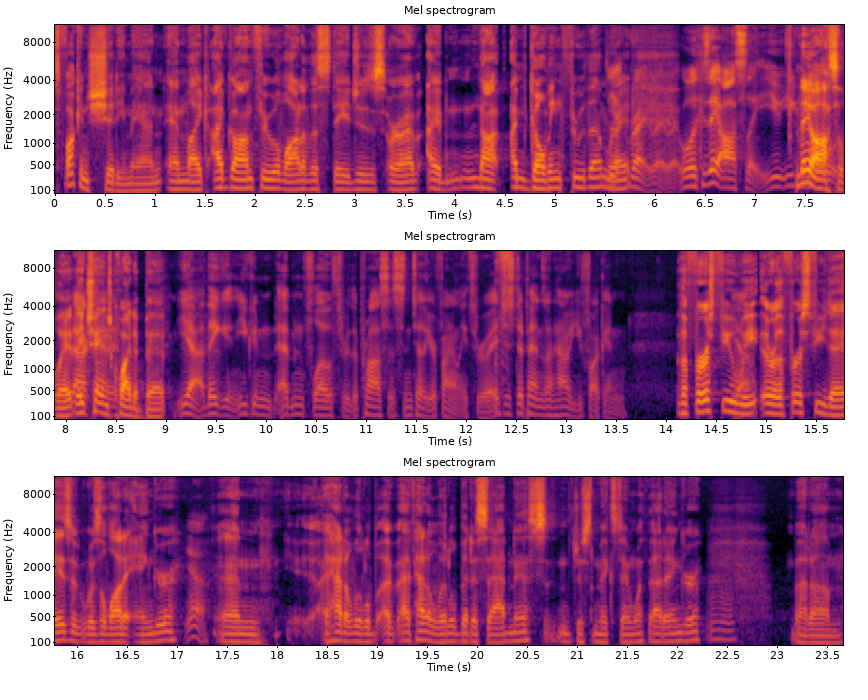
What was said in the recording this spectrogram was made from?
it's fucking shitty man and like i've gone through a lot of the stages or I've, i'm not i'm going through them Yeah, right right, right, right. Well, because they oscillate. You, you they oscillate they change to- quite a bit Yeah, they can. You can ebb and flow through the process until you're finally through it. It just depends on how you fucking. the first few Yeah. weeks or the first few days it was a lot of anger Yeah. and I had a little. I've, I've had a little bit of sadness just mixed in with that anger. hmm But um,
